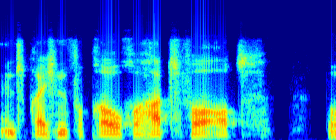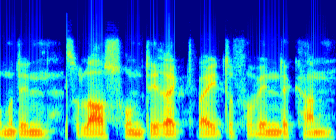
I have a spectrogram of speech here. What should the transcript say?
entsprechend Verbraucher hat vor Ort, wo man den Solarstrom direkt weiterverwenden kann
